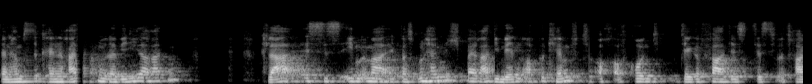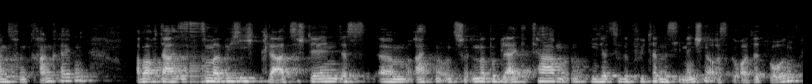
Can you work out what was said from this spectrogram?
dann haben Sie keine Ratten oder weniger Ratten. Klar ist es eben immer etwas unheimlich bei Ratten. Die werden auch bekämpft, auch aufgrund der Gefahr des, des Übertragens von Krankheiten. Aber auch da ist es immer wichtig klarzustellen, dass ähm, Ratten uns schon immer begleitet haben und nie dazu geführt haben, dass die Menschen ausgerottet wurden.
